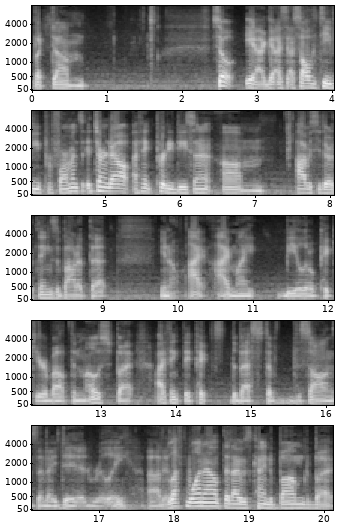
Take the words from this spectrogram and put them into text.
But um, so yeah, I, I saw the TV performance. It turned out I think pretty decent. Um, obviously there are things about it that you know I I might be a little pickier about than most, but I think they picked the best of the songs that I did, really. Uh, they left one out that I was kind of bummed, but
